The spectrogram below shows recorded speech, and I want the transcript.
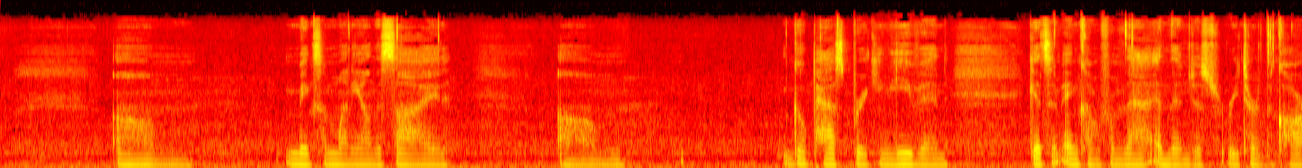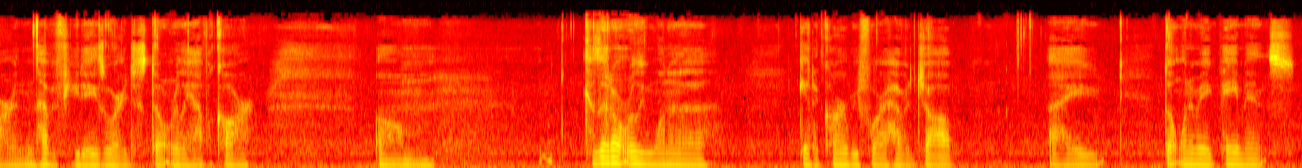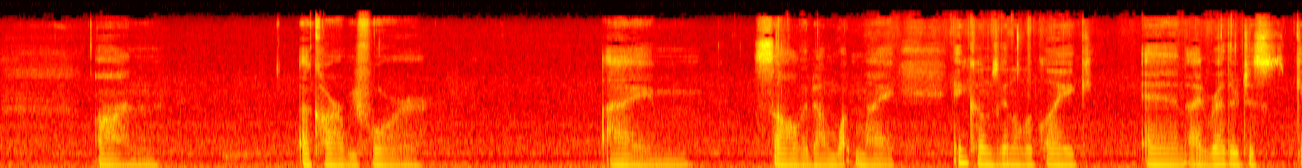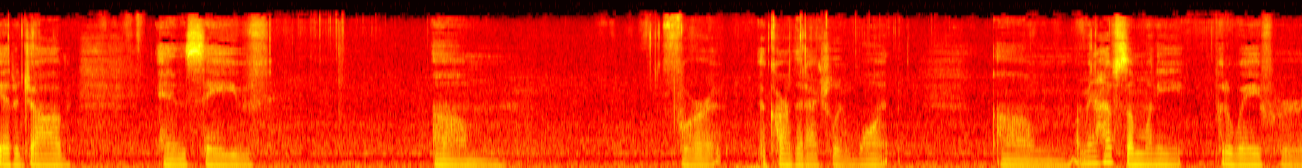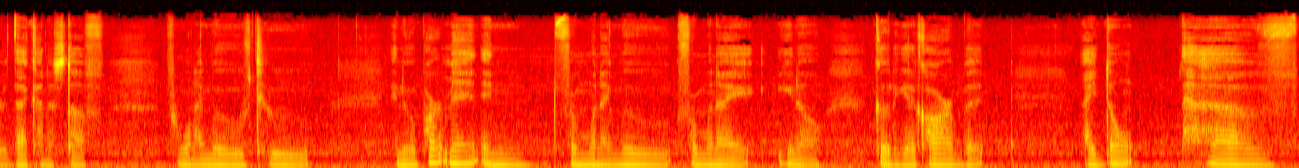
um, make some money on the side, um, go past breaking even, get some income from that, and then just return the car and have a few days where I just don't really have a car. Because um, I don't really want to get a car before I have a job. I don't want to make payments on a car before I'm solid on what my income's gonna look like, and I'd rather just get a job and save um, for a car that I actually want. Um, I mean, I have some money put away for that kind of stuff for when I move to a new apartment and from when I move, from when I, you know, go to get a car, but I don't have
